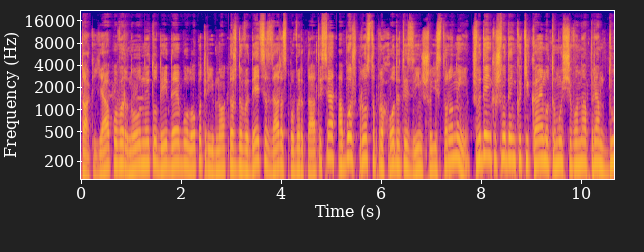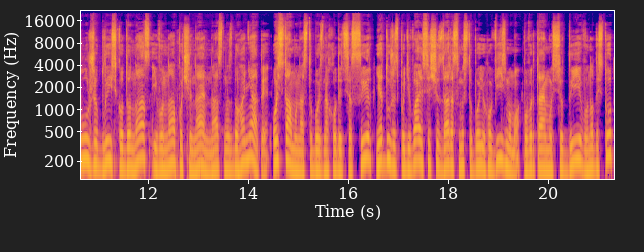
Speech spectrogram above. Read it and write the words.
Так, я повернув не туди, де було потрібно. Тож доведеться зараз повертатися або ж просто проходити з іншої сторони. Швиденько, швиденько тікаємо, тому що вона прям дуже близько до нас і вона починає нас наздоганяти. Ось там у нас з тобою знаходиться сир. Я дуже сподіваюся, що зараз ми з тобою його візьмемо. Повертаємо сюди, воно десь тут.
